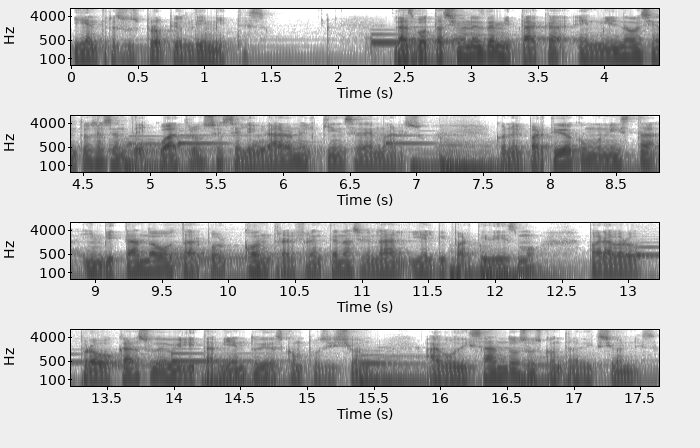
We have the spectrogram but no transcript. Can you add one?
y entre sus propios límites. Las votaciones de Mitaca en 1964 se celebraron el 15 de marzo, con el Partido Comunista invitando a votar por, contra el Frente Nacional y el bipartidismo para provocar su debilitamiento y descomposición, agudizando sus contradicciones.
